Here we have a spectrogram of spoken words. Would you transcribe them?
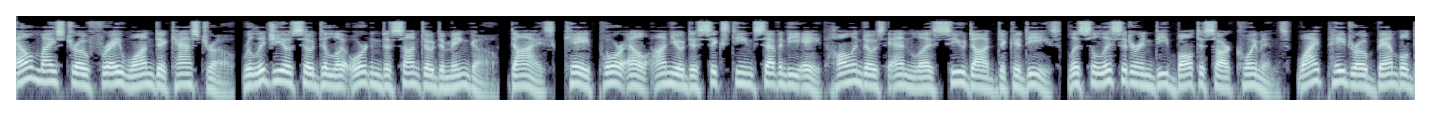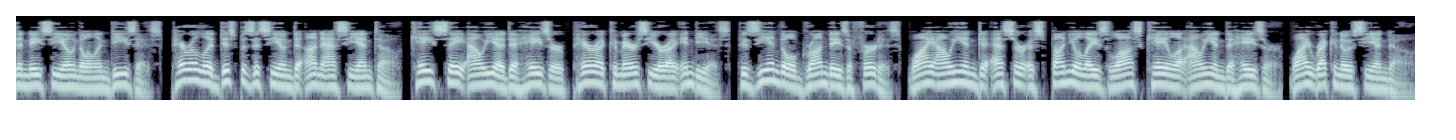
El Maestro Fray Juan de Castro, religioso de la Orden de Santo Domingo, dies, que por el año de 1678 Hollandos en la ciudad de Cádiz, la solicitaron de Baltasar Coimans, y Pedro Bambal de Nación Holandeses, para la disposición de un asiento, que se había de hacer para comerciar a Indias, haciendo grandes ofertas, y habían de ser españoles los que la habían de hacer, y reconociendo,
